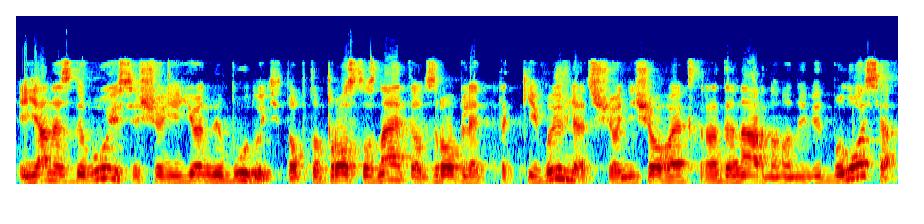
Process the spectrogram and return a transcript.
І я не здивуюся, що її не будуть. Тобто, просто знаєте, от зроблять такий вигляд, що нічого екстраординарного не відбулося,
